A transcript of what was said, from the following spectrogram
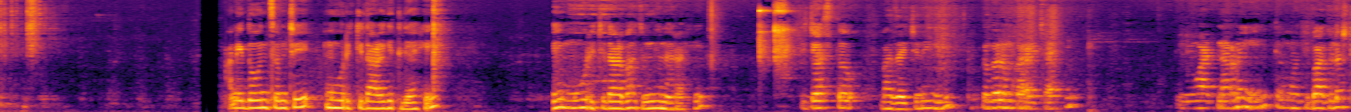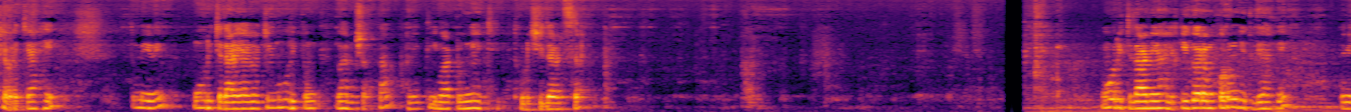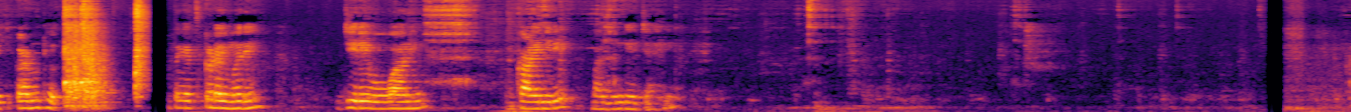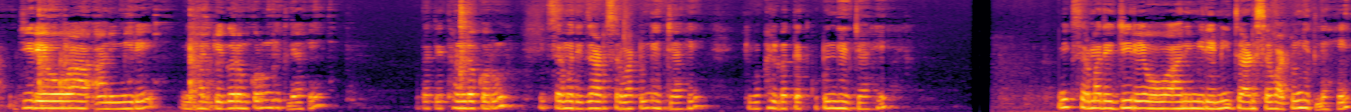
आणि दोन चमचे मोहरीची डाळ घेतली आहे. मोहरीची डाळ भाजून घेणार आहे. ती जास्त भाजायची नाही फक्त गरम करायची आहे. मी वाटणार नाही त्यामुळे ती बाजूलाच ठेवायची आहे. तुम्ही मोहरीच्या डाळीऐवजी मोहरी पण घालू शकता आणि ती वाटून घ्यायची थोडीशी जाडसर. मोहरीची डाळ मी हलकी गरम करून घेतली आहे. तर मी ती काढून ठेवते. आता याच कढईमध्ये जिरे ओवा आणि काळे मिरे भाजून घ्यायचे आहे. जिरे ओवा आणि मिरे मी हलके गरम करून घेतले आहे. आता ते थंड करून मिक्सरमध्ये जाडसर वाटून घ्यायचे आहे किंवा खलबत्त्यात कुटून घ्यायचे आहे. मिक्सरमध्ये जिरे ओवा आणि मिरे मी जाडसर वाटून घेतले आहे.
